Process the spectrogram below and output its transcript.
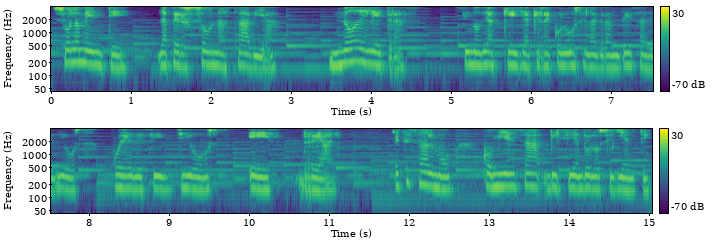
Solamente la persona sabia, no de letras, sino de aquella que reconoce la grandeza de Dios, puede decir Dios es real. Este salmo comienza diciendo lo siguiente,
